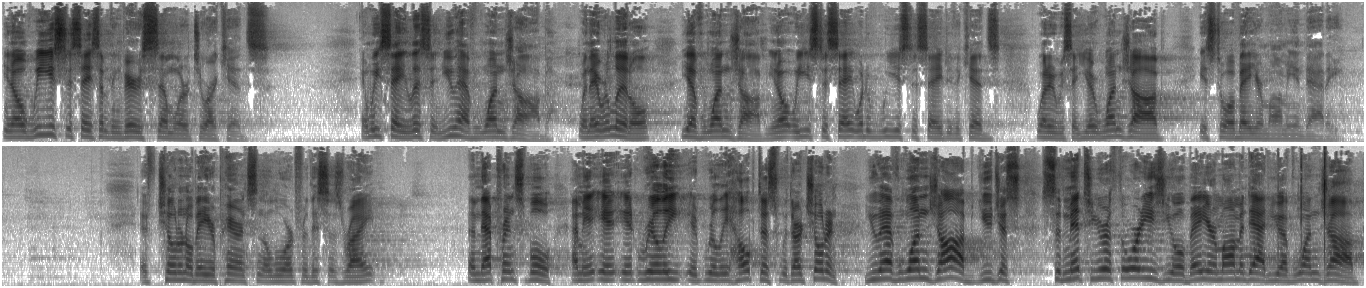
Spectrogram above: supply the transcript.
You know, we used to say something very similar to our kids. And we say, listen, you have one job. When they were little, you have one job. You know what we used to say? What did we used to say to the kids? What did we say? Your one job is to obey your mommy and daddy. If children obey your parents in the Lord, for this is right, and that principle, I mean, it, it, really, it really helped us with our children. You have one job. You just submit to your authorities, you obey your mom and dad. You have one job.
